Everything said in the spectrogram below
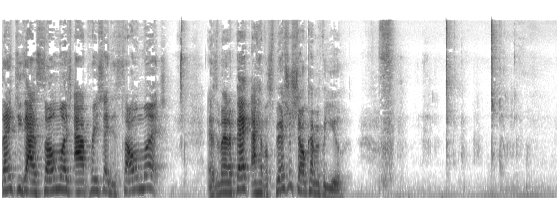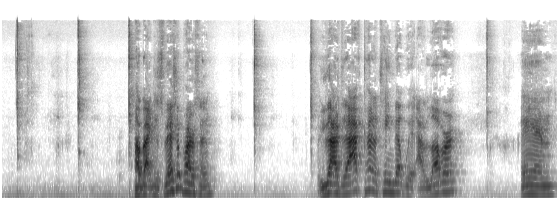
Thank you guys so much. I appreciate it so much. As a matter of fact, I have a special show coming for you. About this special person. You guys that I've kind of teamed up with. I love her. And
